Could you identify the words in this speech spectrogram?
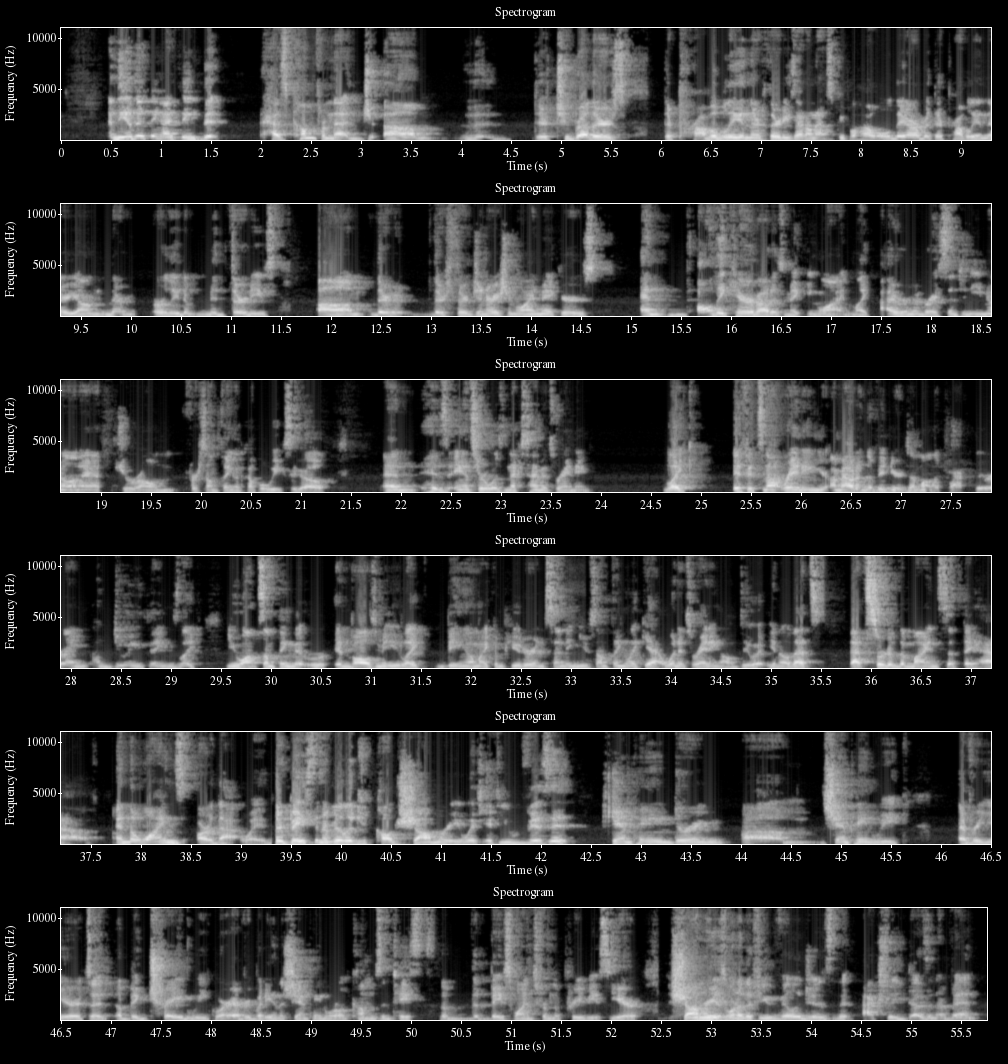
And the other thing I think that has come from that, um, the, they're two brothers. They're probably in their 30s. I don't ask people how old they are, but they're probably in their young, their early to mid 30s. Um, they're they're third generation winemakers, and all they care about is making wine. Like I remember, I sent an email and I asked Jerome for something a couple weeks ago, and his answer was, "Next time it's raining." Like if it's not raining, I'm out in the vineyards. I'm on the tractor. I'm, I'm doing things like you want something that r- involves me like being on my computer and sending you something. Like yeah, when it's raining, I'll do it. You know, that's that's sort of the mindset they have. And the wines are that way. They're based in a village called Chamery, which if you visit Champagne during um, Champagne Week, every year it's a, a, big trade week where everybody in the champagne world comes and tastes the, the base wines from the previous year. Chamery is one of the few villages that actually does an event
